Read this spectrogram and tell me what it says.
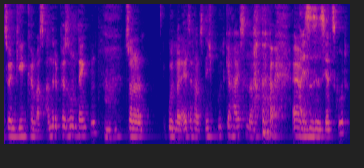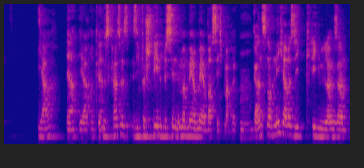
zu entgegen können, was andere Personen denken, Mhm. sondern gut, meine Eltern haben es nicht gut geheißen. ähm, Heißt es jetzt gut? Ja, Ja. ja. Okay. Und das Krasse ist, sie verstehen ein bisschen immer mehr und mehr, was ich mache. Mhm. Ganz noch nicht, aber sie kriegen langsam,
